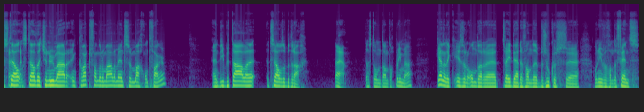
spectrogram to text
stel, stel dat je nu maar een kwart van de normale mensen mag ontvangen. En die betalen hetzelfde bedrag. Nou ja, dat is dan, toch prima. Kennelijk is er onder eh, twee derde van de bezoekers, eh, of in ieder geval van de fans,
